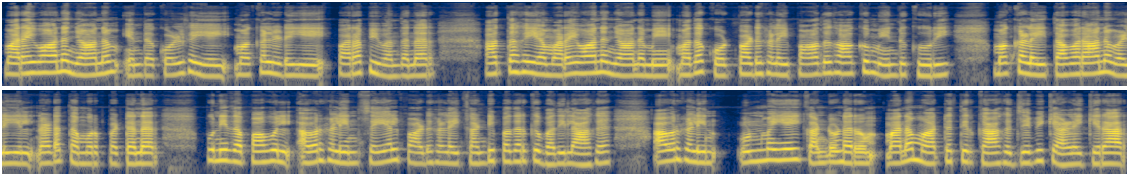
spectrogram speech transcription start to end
மறைவான ஞானம் என்ற கொள்கையை மக்களிடையே பரப்பி வந்தனர். அத்தகைய மறைவான ஞானமே மதக் கோட்பாடுகளை பாதுகாக்கும் என்று கூறி மக்களை தவறான வழியில் நடத்த முற்பட்டனர். புனித பவுல் அவர்களின் செயல்பாடுகளை கண்டிப்பதற்கு பதிலாக அவர்களின் உண்மையை கண்டுணரும் மனமாற்றத்திற்காக ஜெபிக்க அழைக்கிறார்.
